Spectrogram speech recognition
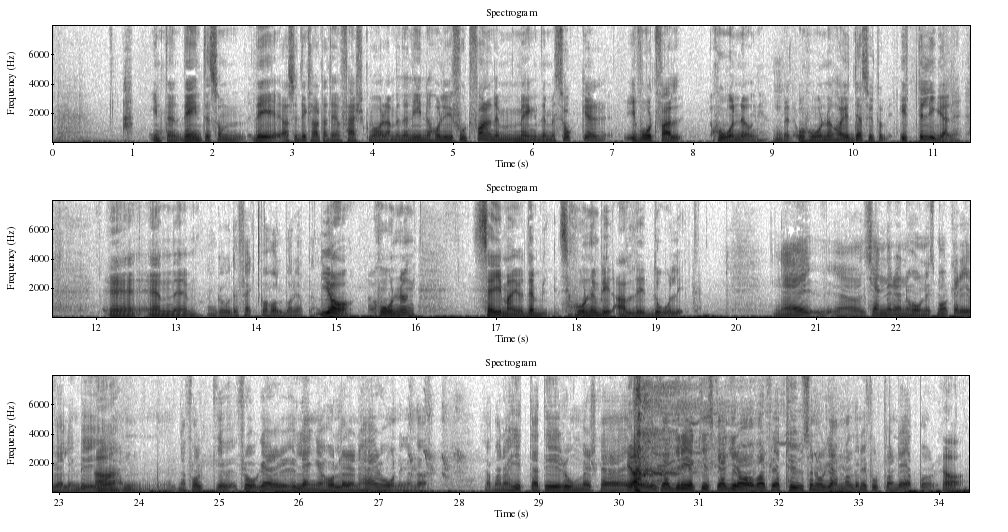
ah, inte, det är inte som, det är, alltså det är klart att det är en färskvara men den innehåller ju fortfarande mängder med socker. I vårt fall honung. Mm. Och honung har ju dessutom ytterligare eh, en, eh, En god effekt på hållbarheten. ja, honung säger man ju, den, honung blir aldrig dåligt. Nej, jag känner en honungsmakare i Vällingby. Ja. Han, när folk frågar hur länge håller den här honungen då? Ja, man har hittat i romerska, eller så här grekiska gravar flera tusen år gammal. Den är fortfarande ätbar. Ja,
